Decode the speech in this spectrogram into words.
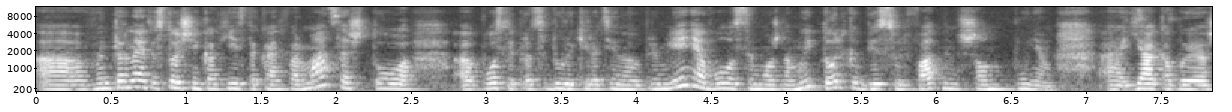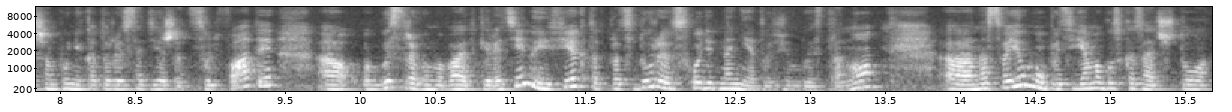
А, в интернет-источниках есть такая информация, что а, после процедуры кератинового выпрямления волосы можно мыть только бессульфатным шампунем. А, якобы шампуни, которые содержат сульфаты, быстро вымывают кератин, и эффект от процедуры сходит на нет очень быстро. Но на своем опыте я могу сказать, что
